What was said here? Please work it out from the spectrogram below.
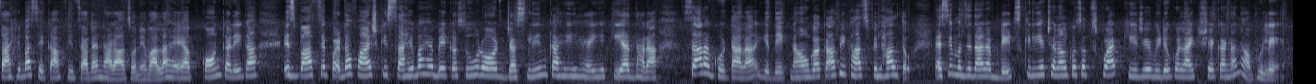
साहिबा से काफ़ी ज़्यादा नाराज़ होने वाला है। अब कौन करेगा? इस बात से पर्दाफाश कि साहिबा है बेकसूर और जसलीन का ही है ये किया धरा सारा घोटाला, ये देखना होगा काफ़ी खास। फ़िलहाल तो ऐसे मज़ेदार अपडेट्स के लिए चैनल को सब्सक्राइब कीजिए, वीडियो को लाइक, शेयर करना ना भूलें।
